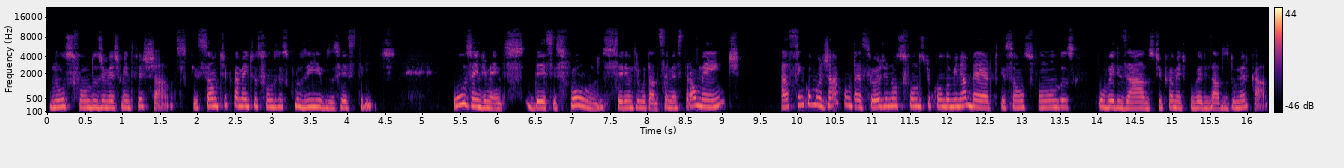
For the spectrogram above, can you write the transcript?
nos fundos de investimento fechados, que são tipicamente os fundos exclusivos, restritos. Os rendimentos desses fundos seriam tributados semestralmente, assim como já acontece hoje nos fundos de condomínio aberto, que são os fundos pulverizados, tipicamente pulverizados do mercado.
